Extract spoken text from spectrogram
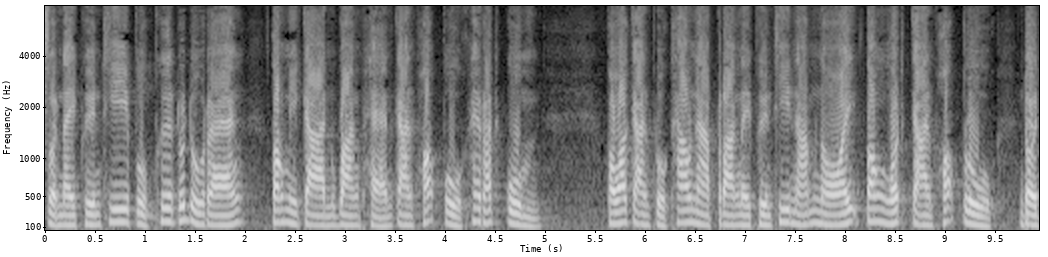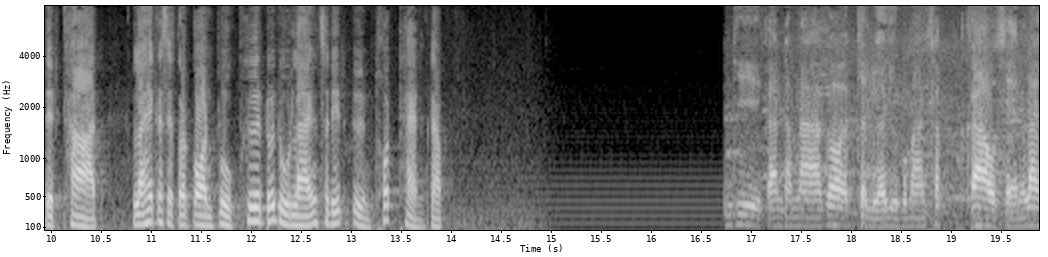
ส่วนในพื้นที่ปลูกพืชฤดูแล้ง ต้องมีการวางแผนการเพาะปลูกให้รัดกุม เพราะว่าการปลูกข้าวนาปรังในพื้นที่น้ำน้อย ต้องงดการเพาะปลูกโดยเด็ดขาด และให้เกษตรกรปลูกพืชฤดูแล้งชนิดอื่นทดแทนครับ ที่การทำนาก็จะเหลืออยู่ประมาณสัก9 0 0แสนไร่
